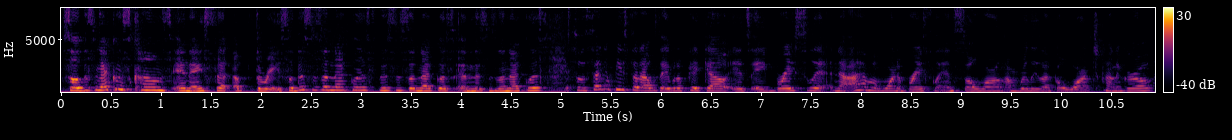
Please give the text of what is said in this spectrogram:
So this necklace comes in a set of three. So this is a necklace, this is a necklace, and this is a necklace. So the second piece that I was able to pick out is a bracelet. Now I haven't worn a bracelet in so long. I'm really like a watch kind of girl.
